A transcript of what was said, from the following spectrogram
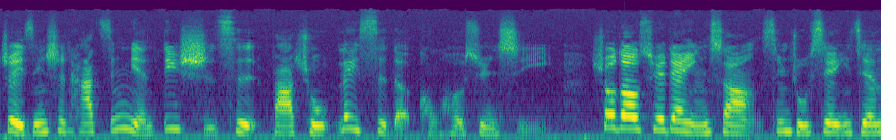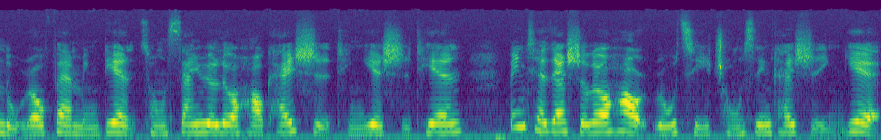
这已经是他今年第十次发出类似的恐吓讯息。受到缺蛋影响，新竹县一间卤肉饭名店从三月六号开始停业十天，并且在十六号如期重新开始营业。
